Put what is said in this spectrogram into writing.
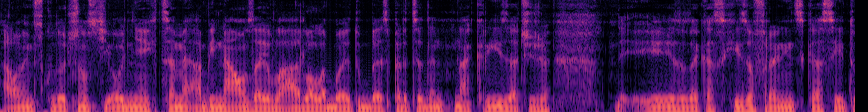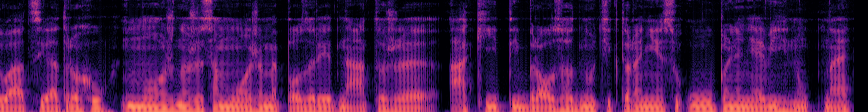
ale my v skutočnosti od nej chceme, aby naozaj vládla, lebo je tu bezprecedentná kríza, čiže je to taká schizofrenická situácia trochu. Možno, že sa môžeme pozrieť na to, že aký typ rozhodnutí, ktoré nie sú úplne nevyhnutné,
